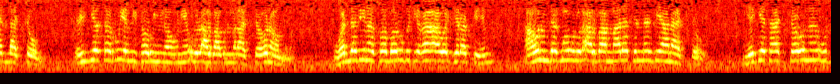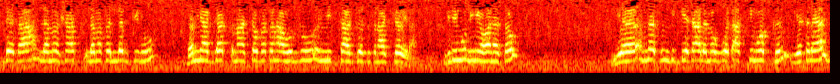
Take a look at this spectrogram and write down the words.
የላቸውም እየሰሩ የሚፈሩኝ ነው። እኔ ኡሉል አልባብ ምላቸው ነው የሚለው። ወለዚነ ሶበሩ ብቲቃ ወጅ ረቢህም አሁንም ደግሞ ኡሉል አልባብ ማለት እነዚያ ናቸው። የጌታቸውን ውደታ ለመሻት ለመፈለግ ሲሉ በሚያጋጥማቸው ፈተና ሁሉ የሚታገሱት ናቸው ይላል። እንግዲህ ሙሚን የሆነ ሰው የእምነቱን ግዴታ ለመወጣት ሲሞክር የተለያዩ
